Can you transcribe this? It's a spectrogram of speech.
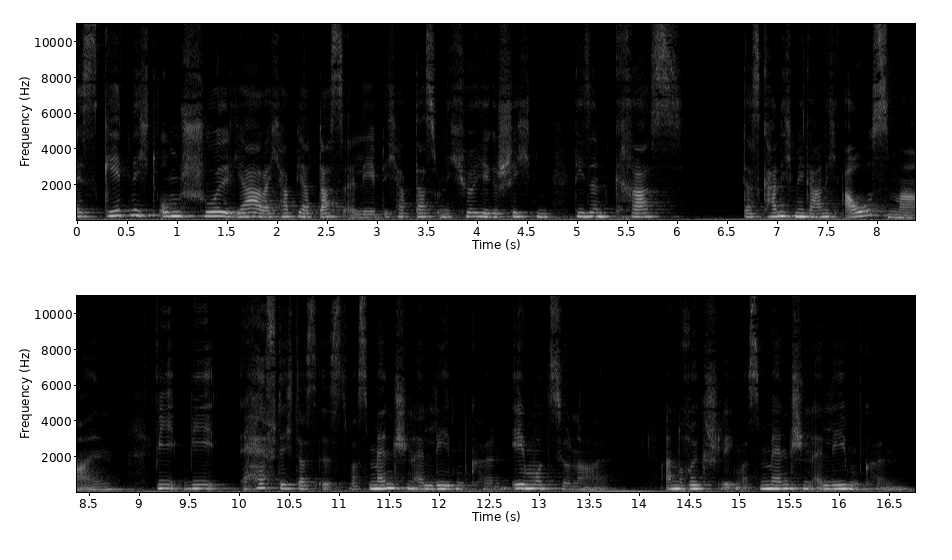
Es geht nicht um Schuld, ja, aber ich habe ja das erlebt, ich habe das und ich höre hier Geschichten, die sind krass. Das kann ich mir gar nicht ausmalen, wie, wie heftig das ist, was Menschen erleben können, emotional, an Rückschlägen, was Menschen erleben können.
